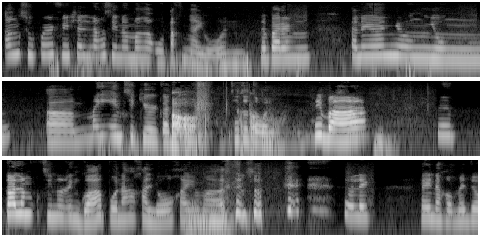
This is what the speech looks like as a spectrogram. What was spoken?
ang superficial na kasi ng mga utak ngayon, na parang, ano yun, yung, yung, um, may insecure ka din. Oo. Sa totoo totoo. lang. Diba? Hmm. Eh, Kala mo sino rin gwapo, nakakaloka yung mga Hmm. ganun. so, like, ay nako, medyo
